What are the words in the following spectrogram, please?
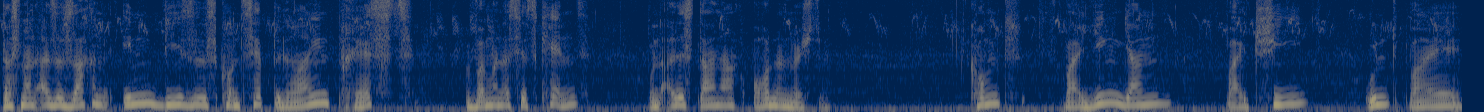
Dass man also Sachen in dieses Konzept reinpresst, weil man das jetzt kennt und alles danach ordnen möchte. Kommt bei Yin Yang, bei Qi und bei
